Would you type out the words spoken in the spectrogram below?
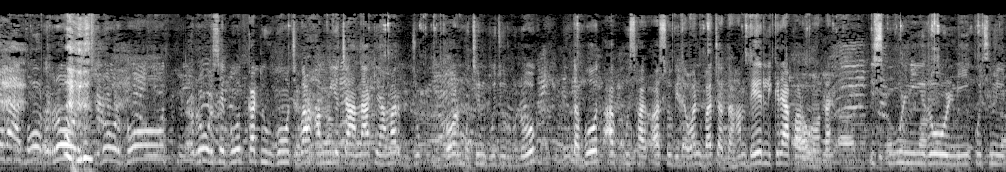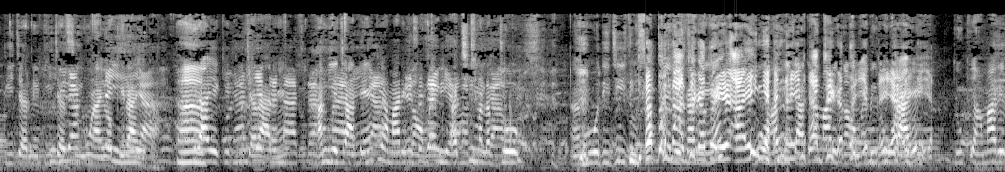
रोड रोड बहुत रोड से बहुत कटु पहुँच बा। हम ये चाहना कि हमार जो घर मुझिन बुज़ुर्ग लोग तो बहुत अब कुछ असुविधा वन बचा था हम देर लिखरा पढ़ो होता स्कूल नहीं रोड नहीं कुछ नहीं टीचर नहीं टीचर से वहाँ यो किराए का। किराए के टीचर आ रहे हैं। हम ये चाहते हैं कि हमारे गाँव में भी अच्छी मतलब जो मोदी जी जो सबके लिए कर रहे हैं वो हम चाहते हैं हमारे गाँव में भी रोड आए क्योंकि हमारे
